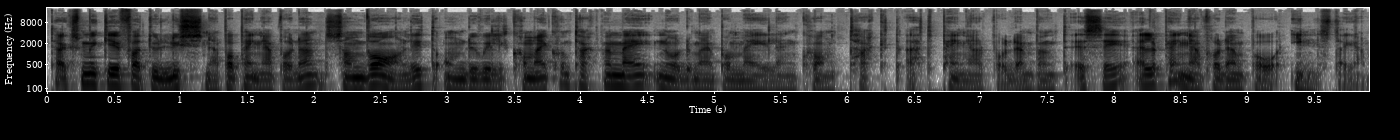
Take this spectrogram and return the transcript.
Tack så mycket för att du lyssnar på Pengarpodden. Som vanligt, om du vill komma i kontakt med mig når du mig på mejlen kontakt pengarpodden.se eller pengarpodden på Instagram.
